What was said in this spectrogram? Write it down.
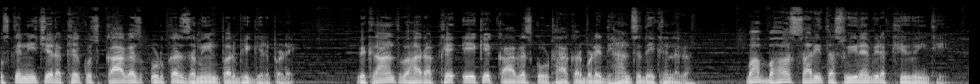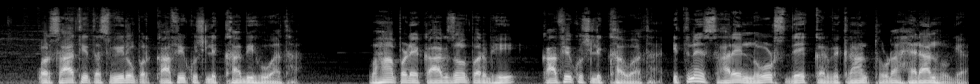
उसके नीचे रखे कुछ कागज़ उड़कर ज़मीन पर भी गिर पड़े। विक्रांत वहाँ रखे एक एक कागज़ को उठाकर बड़े ध्यान से देखने लगा। वहाँ बहुत सारी तस्वीरें भी रखी हुई थी और साथ ही तस्वीरों पर काफ़ी कुछ लिखा भी हुआ था। वहाँ पड़े कागजों पर भी काफ़ी कुछ लिखा हुआ था। इतने सारे नोट्स देखकर विक्रांत थोड़ा हैरान हो गया।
